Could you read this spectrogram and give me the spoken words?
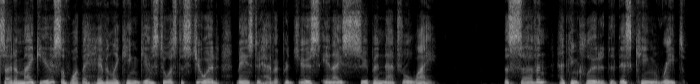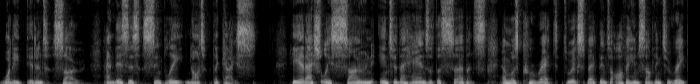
So, to make use of what the Heavenly King gives to us to steward means to have it produce in a supernatural way. The servant had concluded that this king reaped what he didn't sow, and this is simply not the case. He had actually sown into the hands of the servants and was correct to expect them to offer him something to reap.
